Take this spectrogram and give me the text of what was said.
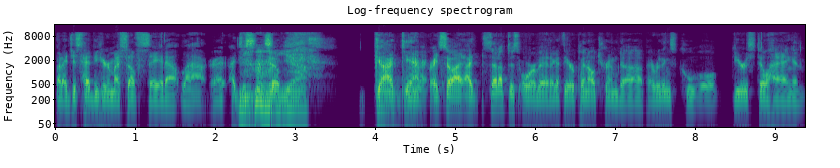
but I just had to hear myself say it out loud, right? I just, so yeah. God damn it. Right. So I, I set up this orbit. I got the airplane all trimmed up. Everything's cool. Gear's still hanging.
